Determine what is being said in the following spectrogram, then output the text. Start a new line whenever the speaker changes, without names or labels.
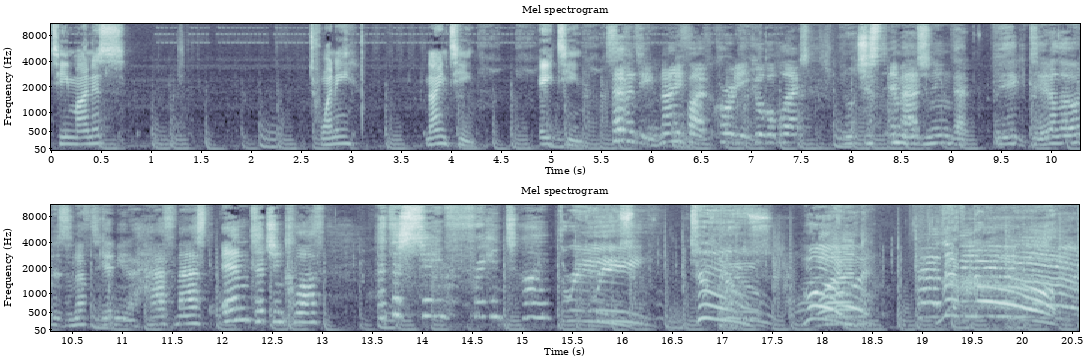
T minus 20, 19, 18.
17, 95, accordion, googolplex. You know, just imagining that big data load is enough to get me to half mast and touching cloth at the same freaking time.
Three, two, one, lift off!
